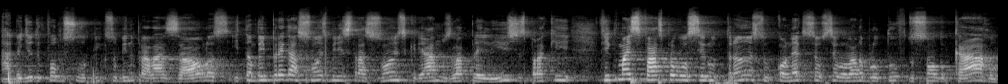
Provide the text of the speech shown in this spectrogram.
à medida que formos subindo, subindo para lá as aulas e também pregações, ministrações, criarmos lá playlists para que fique mais fácil para você no trânsito, conecte seu celular no Bluetooth do som do carro,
